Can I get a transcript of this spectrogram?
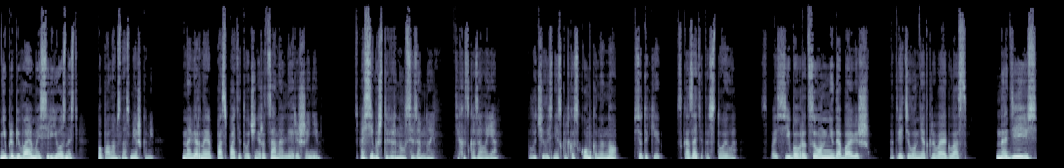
непробиваемая серьезность пополам с насмешками — Наверное, поспать — это очень рациональное решение. «Спасибо, что вернулся за мной», — тихо сказала я. Получилось несколько скомканно, но все-таки сказать это стоило. «Спасибо, в рацион не добавишь», — ответил он, не открывая глаз. «Надеюсь,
